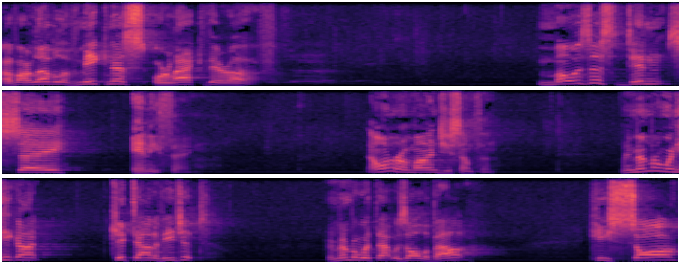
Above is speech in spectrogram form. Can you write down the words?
of our level of meekness or lack thereof. Moses didn't say anything. Now, I want to remind you something. Remember when he got kicked out of Egypt? Remember what that was all about? He saw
